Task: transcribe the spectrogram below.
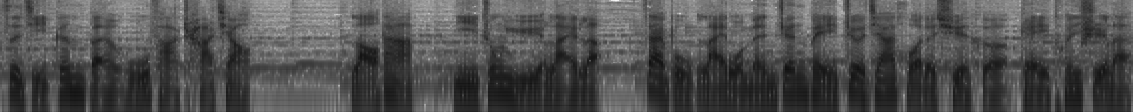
自己根本无法查教。老大，你终于来了！再不来，我们真被这家伙的血河给吞噬了。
